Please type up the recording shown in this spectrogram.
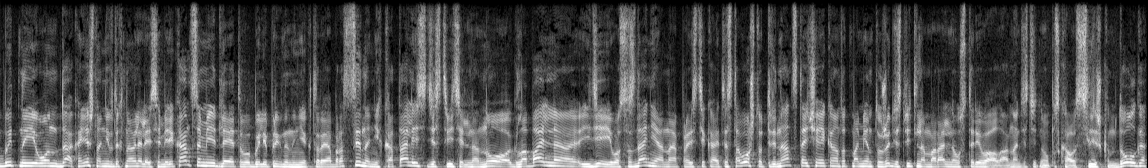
самобытный. Он, да, конечно, они вдохновлялись американцами. Для этого были пригнаны некоторые образцы, на них катались, действительно. Но глобально идея его создания, она проистекает из того, что 13-я «Чайка» на тот момент уже действительно морально устаревала. Она действительно выпускалась слишком долго,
